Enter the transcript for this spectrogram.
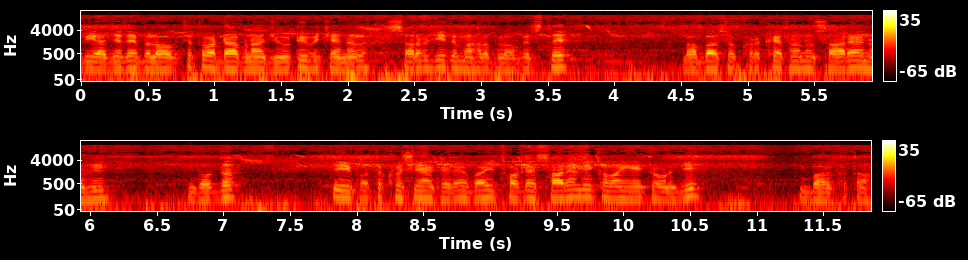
ਵੀ ਅੱਜ ਦੇ ਬਲੌਗ 'ਚ ਤੁਹਾਡਾ ਆਪਣਾ YouTube ਚੈਨਲ, ਸਰਬਜੀਤ ਮਹਲ ਬਲੌਗਰਸ ਤੇ। ਬਾਬਾ ਸੁੱਖ ਰੱਖੇ ਤੁਹਾਨੂੰ ਸਾਰਿਆਂ ਨੂੰ ਹੀ ਦੁੱਧ, ਧੀ ਪੁੱਤ ਖੁਸ਼ੀਆਂ ਖੇੜੇ। ਬਾਈ, ਤੁਹਾਡੇ ਸਾਰਿਆਂ ਦੀ ਕਮਾਈਆਂ ਚੋਣ ਜੀ, ਬਰਕਤਾਂ।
